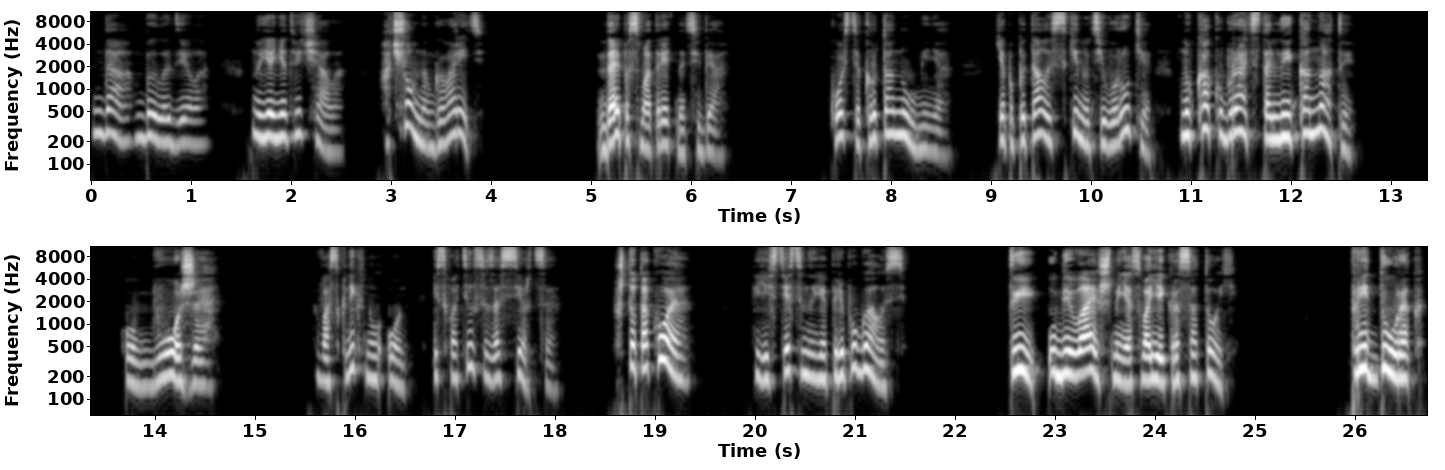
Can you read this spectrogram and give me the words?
«Да, было дело, но я не отвечала. О чем нам говорить?» «Дай посмотреть на тебя». Костя крутанул меня. Я попыталась скинуть его руки, но как убрать стальные канаты? «О, Боже!» Воскликнул он и схватился за сердце. «Что такое?» Естественно, я перепугалась. «Ты убиваешь меня своей красотой!» «Придурок!»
